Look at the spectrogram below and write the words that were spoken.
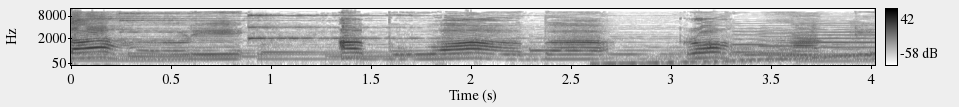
tahli abwaba rahmati.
